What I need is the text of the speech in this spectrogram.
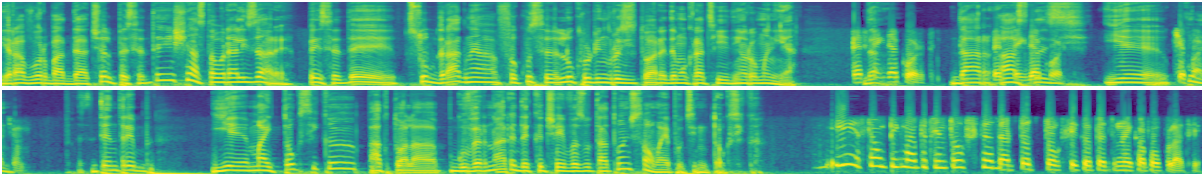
era vorba de acel PSD, e și asta o realizare. PSD, sub Dragnea, făcuse lucruri îngrozitoare democrației din România. Perfect da. de acord. Dar Perfect de astăzi e... Ce cum? facem? Te întreb, e mai toxică actuala guvernare decât ce ai văzut atunci sau mai puțin toxică? Este un pic mai puțin toxică, dar tot toxică pentru noi ca populație.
